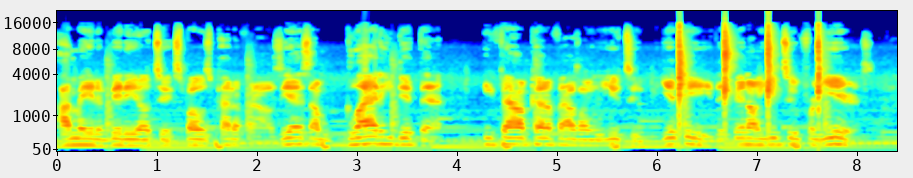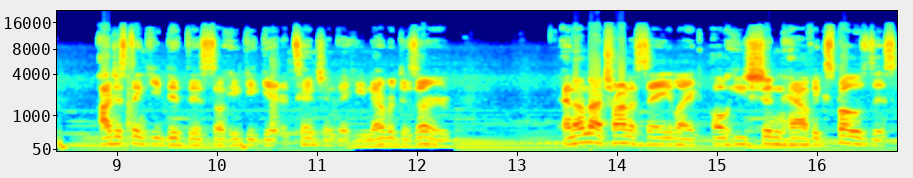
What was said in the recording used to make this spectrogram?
I made a video to expose pedophiles. Yes, I'm glad he did that. He found pedophiles on YouTube. Yippee, they've been on YouTube for years. I just think he did this so he could get attention that he never deserved. And I'm not trying to say like, oh, he shouldn't have exposed this.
